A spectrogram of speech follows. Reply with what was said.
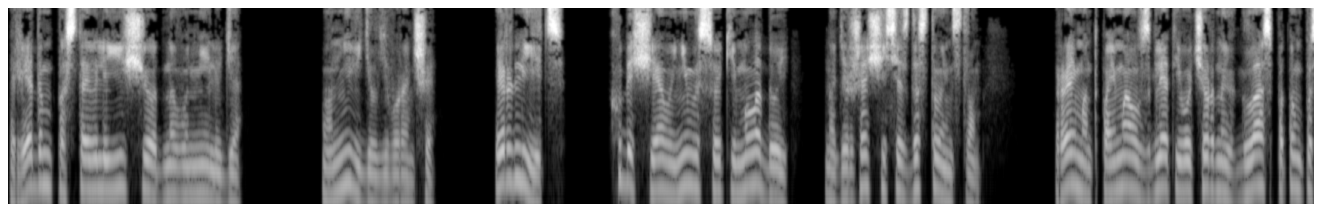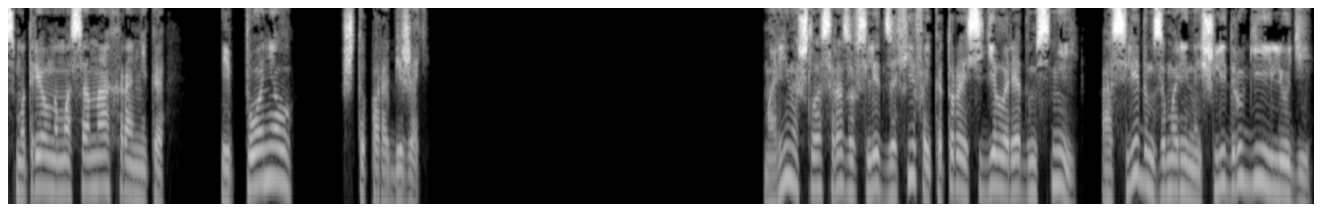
Рядом поставили еще одного нелюдя. Он не видел его раньше. Эрлиец, худощавый, невысокий, молодой, но держащийся с достоинством — Раймонд поймал взгляд его черных глаз, потом посмотрел на Масана охранника и понял, что пора бежать. Марина шла сразу вслед за Фифой, которая сидела рядом с ней, а следом за Мариной шли другие люди,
